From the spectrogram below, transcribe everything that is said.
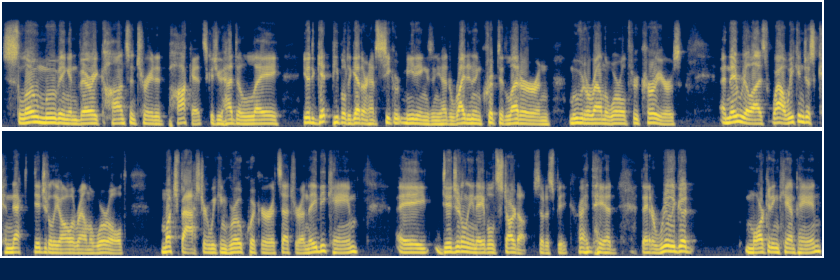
slow moving and very concentrated pockets because you had to lay you had to get people together and have secret meetings and you had to write an encrypted letter and move it around the world through couriers and they realized wow we can just connect digitally all around the world much faster. We can grow quicker et cetera. And they became a digitally enabled startup so to speak right? They had they had a really good marketing campaign.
